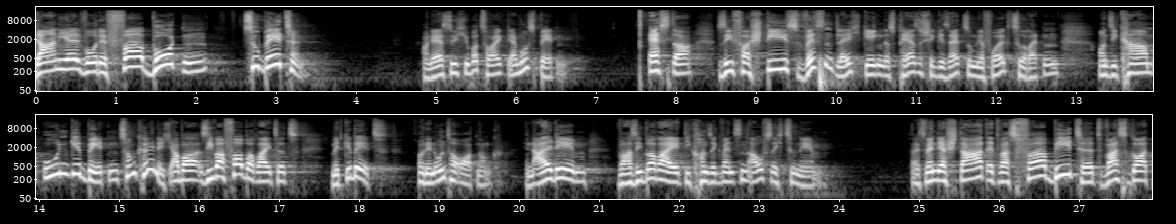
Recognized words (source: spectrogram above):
Daniel wurde verboten zu beten. Und er ist sich überzeugt, er muss beten. Esther, sie verstieß wissentlich gegen das persische Gesetz, um ihr Volk zu retten. Und sie kam ungebeten zum König. Aber sie war vorbereitet mit Gebet und in Unterordnung. In all dem war sie bereit, die Konsequenzen auf sich zu nehmen. Das heißt, wenn der Staat etwas verbietet, was Gott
